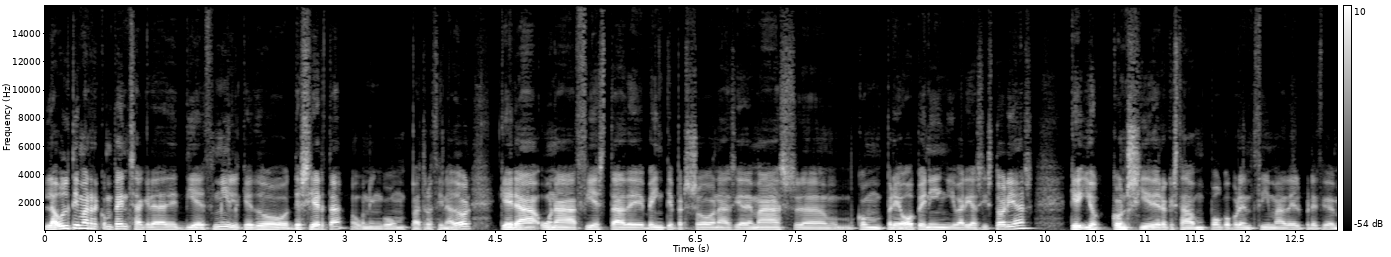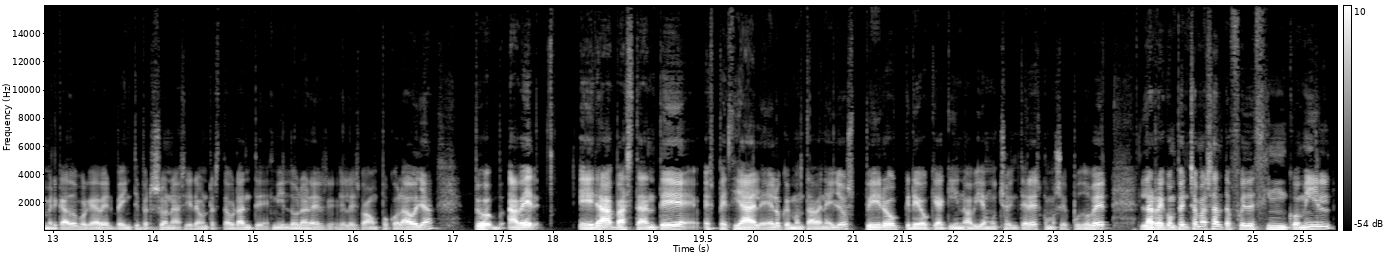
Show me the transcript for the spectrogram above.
La última recompensa, que era de 10.000, quedó desierta, hubo ningún patrocinador, que era una fiesta de 20 personas y además uh, con pre-opening y varias historias, que yo considero que estaba un poco por encima del precio del mercado, porque, a ver, 20 personas y era un restaurante, 1.000 dólares, les va un poco la olla. Pero, a ver, era bastante especial ¿eh? lo que montaban ellos, pero creo que aquí no había mucho interés, como se pudo ver. La recompensa más alta fue de 5.000, en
